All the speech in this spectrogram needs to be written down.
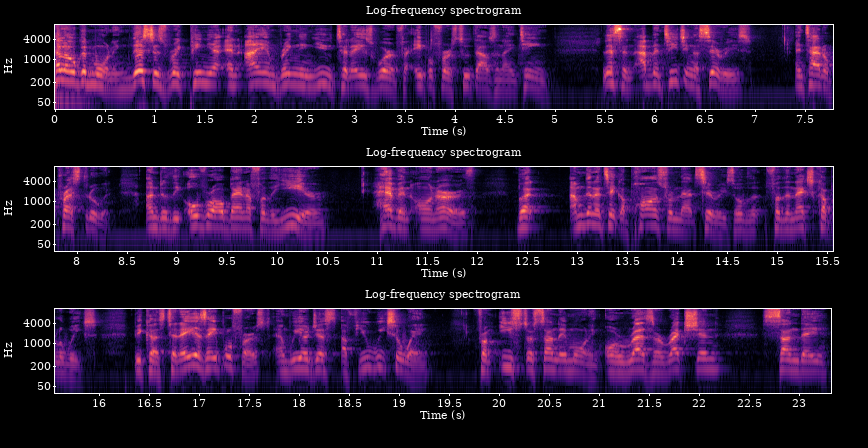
Hello, good morning. This is Rick Pina, and I am bringing you today's word for April 1st, 2019. Listen, I've been teaching a series entitled Press Through It under the overall banner for the year, Heaven on Earth. But I'm going to take a pause from that series over for the next couple of weeks because today is April 1st, and we are just a few weeks away from Easter Sunday morning or Resurrection Sunday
